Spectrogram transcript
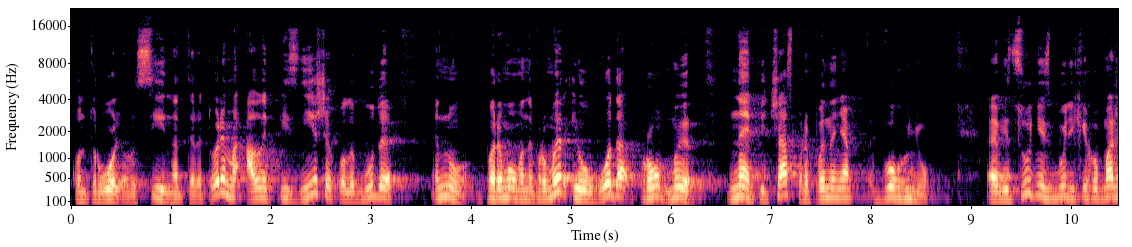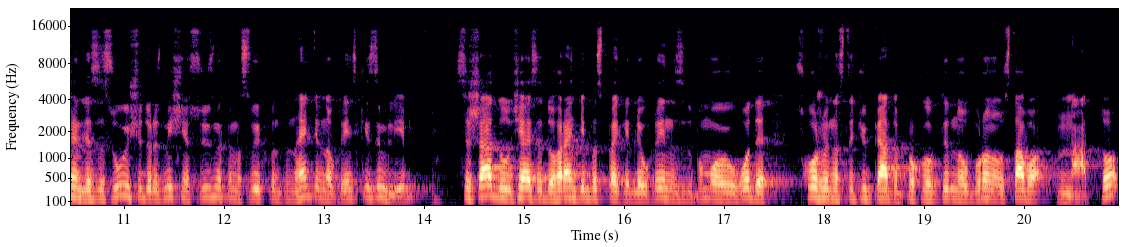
контроль Росії над територіями, але пізніше, коли буде ну перемовини про мир і угода про мир, не під час припинення вогню. Е, Відсутність будь-яких обмежень для ЗСУ щодо розміщення союзниками своїх контингентів на українській землі. США долучається до гарантій безпеки для України за допомогою угоди, схожої на статтю 5 про колективну оборону уставу НАТО.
